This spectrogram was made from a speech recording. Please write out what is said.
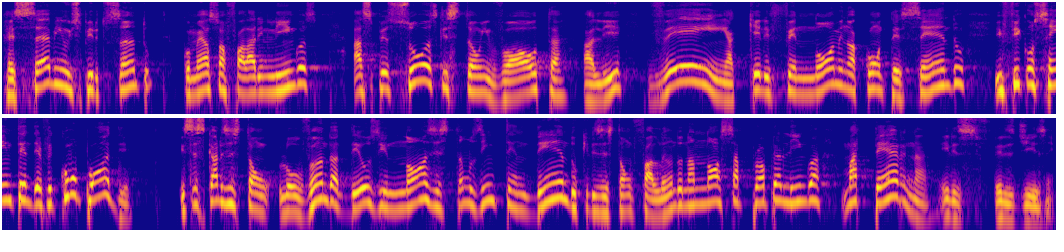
Recebem o Espírito Santo, começam a falar em línguas. As pessoas que estão em volta ali veem aquele fenômeno acontecendo e ficam sem entender. Como pode? Esses caras estão louvando a Deus e nós estamos entendendo o que eles estão falando na nossa própria língua materna, eles, eles dizem.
